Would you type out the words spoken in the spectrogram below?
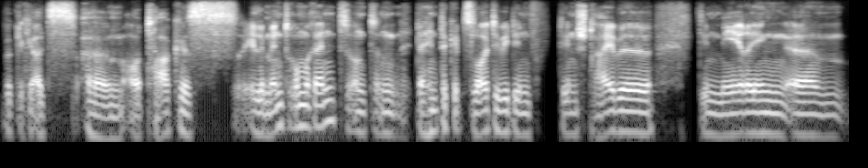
wirklich als ähm, autarkes Element rumrennt. Und dann dahinter gibt's Leute wie den, den Streibel, den Mehring, ähm,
